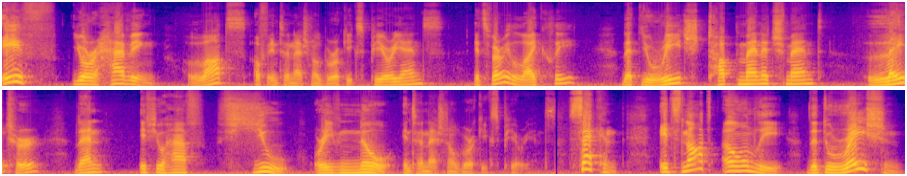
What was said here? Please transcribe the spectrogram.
If you're having lots of international work experience, it's very likely that you reach top management later than if you have few or even no international work experience. Second, it's not only the duration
